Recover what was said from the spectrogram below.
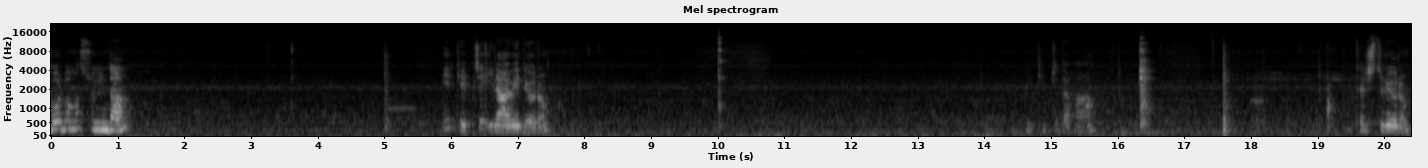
Çorbamın suyundan bir kepçe ilave ediyorum. Bir kepçe daha. Karıştırıyorum.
